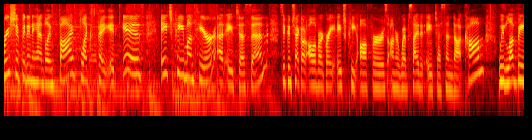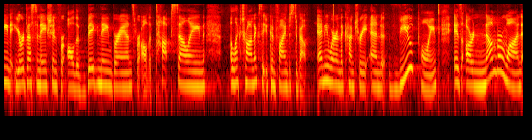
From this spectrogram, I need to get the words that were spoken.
Free shipping and handling, five flex pay. It is HP month here at HSN. So you can check out all of our great HP offers on our website at hsn.com. We love being your destination for all the big name brands, for all the top selling electronics that you can find just about anywhere in the country. And VuPoint is our number one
